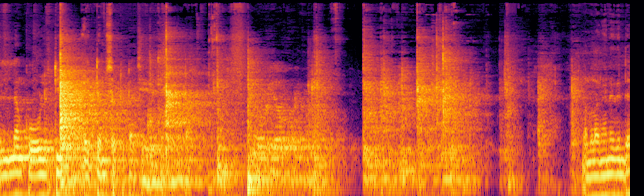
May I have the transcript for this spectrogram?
എല്ലാം ക്വാളിറ്റി ഐറ്റംസ് ഇട്ടിട്ടാണ് ചെയ്തിട്ടുണ്ട് നമ്മളങ്ങനെ ഇതിന്റെ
